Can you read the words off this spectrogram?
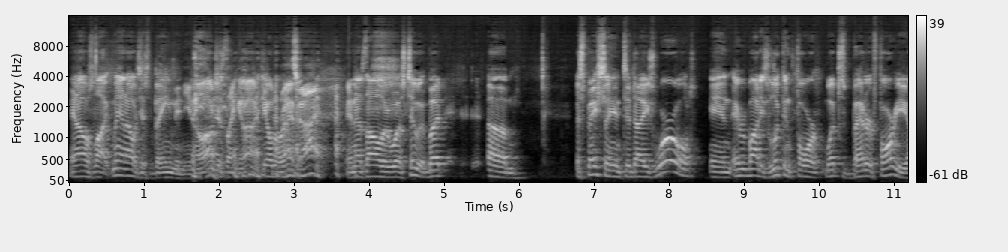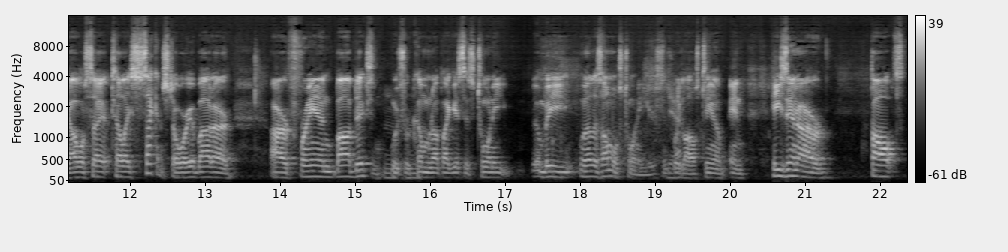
And I was like, man, I was just beaming, you know. I was just thinking, oh, I killed a rabbit. That's right. And that's all there was to it. But um, especially in today's world, and everybody's looking for what's better for you. I will say tell a second story about our our friend Bob Dixon, which we're mm-hmm. coming up. I guess it's twenty. It'll be well, it's almost twenty years since we lost him, and he's in our thoughts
